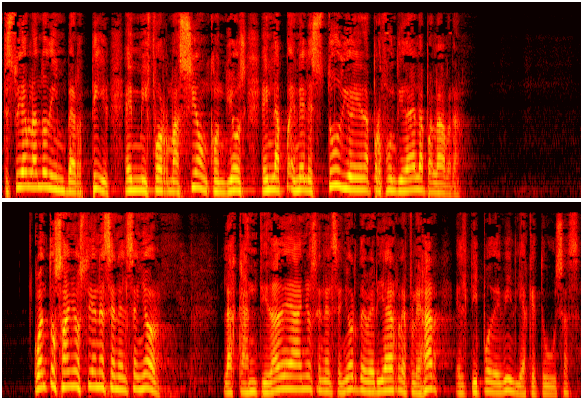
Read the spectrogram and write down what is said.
te estoy hablando de invertir en mi formación con Dios, en, el estudio y en la profundidad de la palabra. ¿Cuántos años tienes en el Señor? La cantidad de años en el Señor debería reflejar el tipo de Biblia que tú usas.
